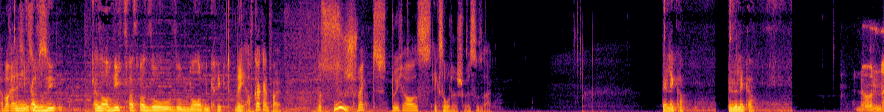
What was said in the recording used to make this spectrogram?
Aber relativ also, süß. also auch nichts, was man so, so im Norden kriegt. Nee, auf gar keinen Fall. Das hm. schmeckt durchaus exotisch, würdest du sagen. Sehr lecker. Sehr, sehr lecker. Nun.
